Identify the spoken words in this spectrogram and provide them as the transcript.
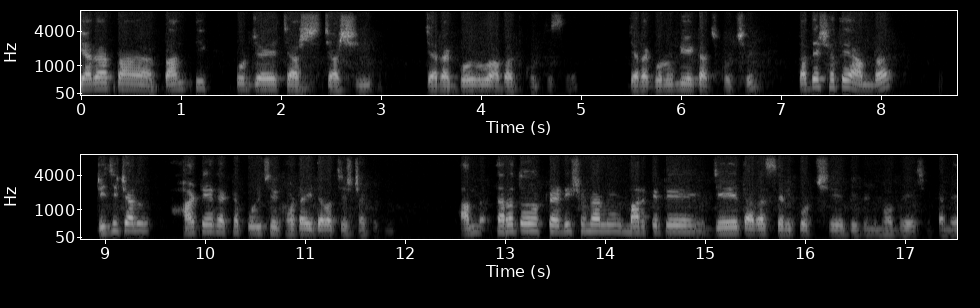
যারা প্রান্তিক পর্যায়ে চাষ, চাষি, যারা গরু আবাদ করতেছে, যারা গরু নিয়ে কাজ করছে, তাদের সাথে আমরা ডিজিটাল হার্টের একটা পরিচয় ঘটাই দেওয়ার চেষ্টা করি। তারা তো ট্র্যাডিশনাল মার্কেটে যে তারা সেল করছে, বিভিন্নভাবে সেখানে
